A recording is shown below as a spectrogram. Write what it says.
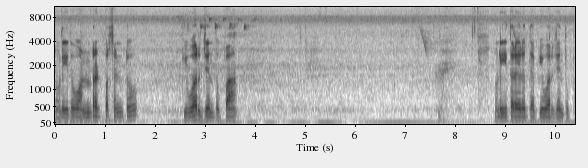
ನೋಡಿ, ಇದು ಹಂಡ್ರೆಡ್ ಪರ್ಸೆಂಟು ಪ್ಯೂರ್ ಜೇನುತುಪ್ಪ. ನೋಡಿ, ಈ ಥರ ಇರುತ್ತೆ ಪ್ಯೂರ್ ಜೇನುತುಪ್ಪ.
